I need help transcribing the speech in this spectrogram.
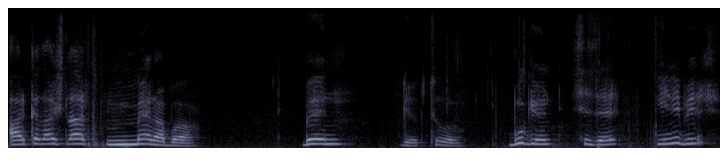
Arkadaşlar merhaba. Ben Göktuğ. Bugün size yeni bir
